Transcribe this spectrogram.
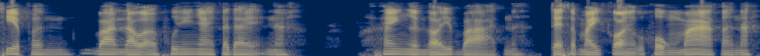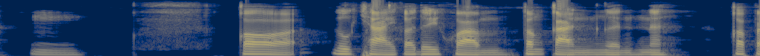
เทียบกันบ้านเราพูดง่ายๆก็ได้นะให้เงินร้อยบาทนะแต่สมัยก่อนก็คงมากนะอืม ก็ลูกชายก็ด้วยความต้องการเงินนะก็ไป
